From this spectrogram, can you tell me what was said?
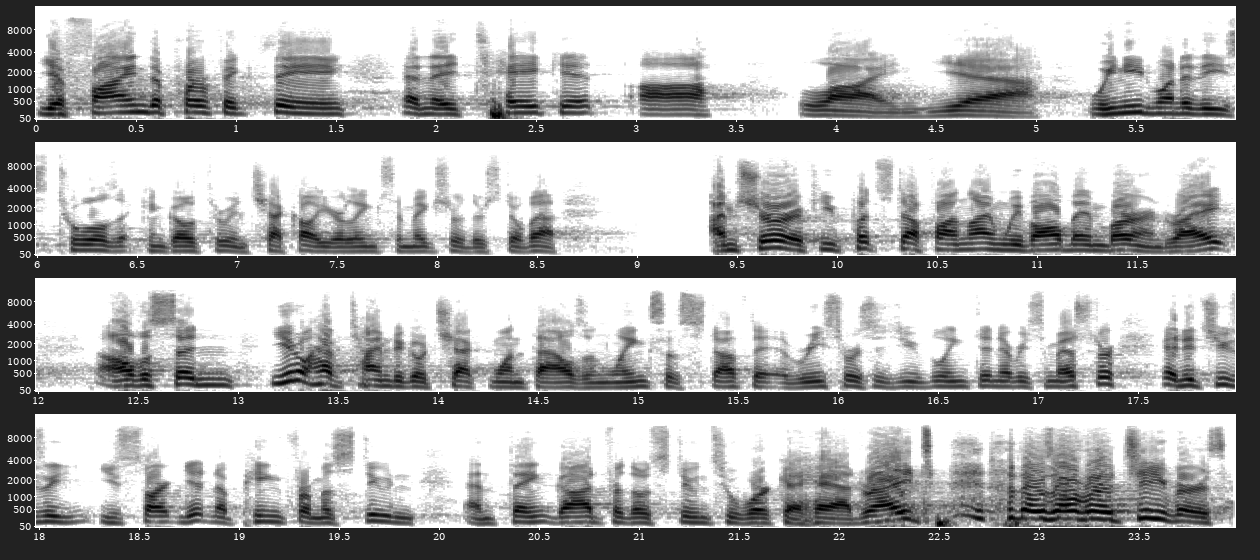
you find the perfect thing and they take it offline. Yeah. We need one of these tools that can go through and check all your links and make sure they're still valid. I'm sure if you put stuff online, we've all been burned, right? All of a sudden, you don't have time to go check 1,000 links of stuff, that resources you've linked in every semester, and it's usually you start getting a ping from a student, and thank God for those students who work ahead, right? those overachievers.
